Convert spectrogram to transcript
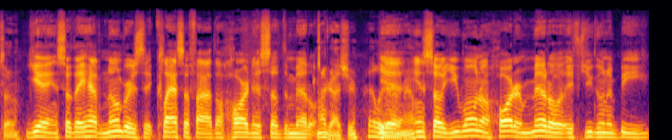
So Yeah, and so they have numbers that classify the hardness of the metal. I got you. Hell yeah, yeah, man. and so you want a harder metal if you're gonna be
